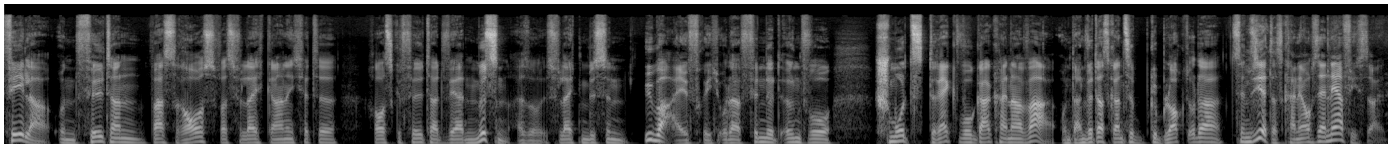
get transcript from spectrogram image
Fehler und filtern was raus, was vielleicht gar nicht hätte rausgefiltert werden müssen. Also ist vielleicht ein bisschen übereifrig oder findet irgendwo Schmutz, Dreck, wo gar keiner war. Und dann wird das Ganze geblockt oder zensiert. Das kann ja auch sehr nervig sein.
